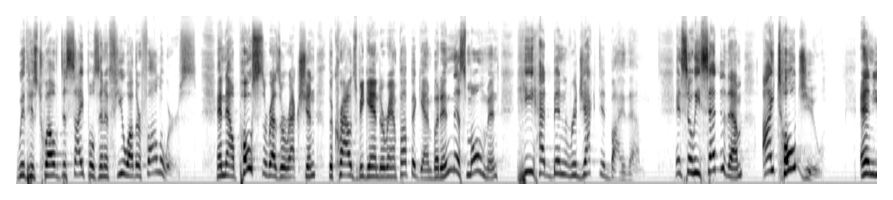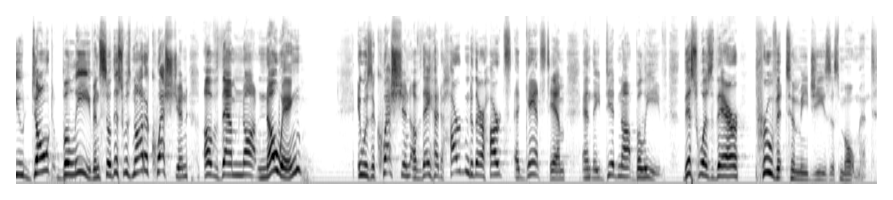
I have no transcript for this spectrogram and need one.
with his 12 disciples and a few other followers. And now, post the resurrection, the crowds began to ramp up again. But in this moment, he had been rejected by them. And so he said to them, I told you, and you don't believe. And so this was not a question of them not knowing. It was a question of they had hardened their hearts against him and they did not believe. This was their prove it to me, Jesus moment.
